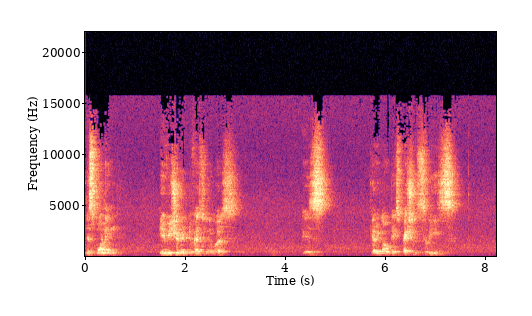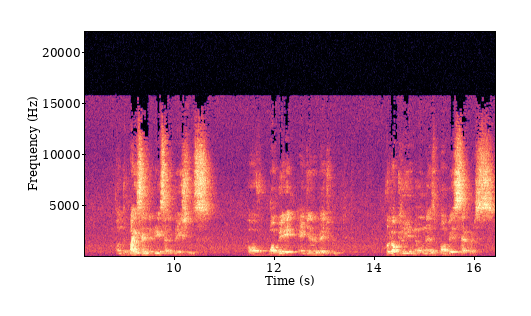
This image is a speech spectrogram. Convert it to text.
this morning, Aviation and Defense Universe is carrying out a special series on the bicentenary celebrations of Bombay Engineer Regiment, colloquially known as Bombay Sappers.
